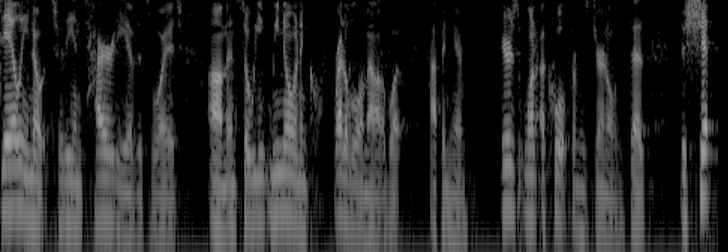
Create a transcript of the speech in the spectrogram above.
daily notes for the entirety of this voyage. Um, and so we, we know an incredible amount of what happened here. Here's one, a quote from his journal. He says, The ship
